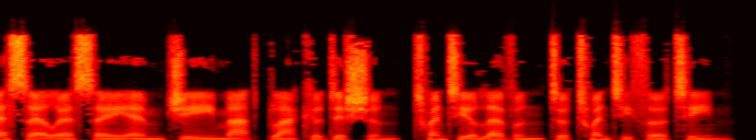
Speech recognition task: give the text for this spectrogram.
SLS-AMG Matte Black Edition 2011 to 2013.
